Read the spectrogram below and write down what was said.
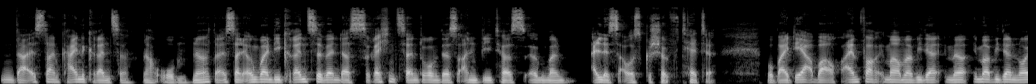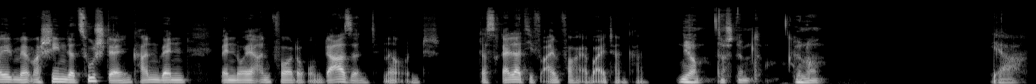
da ist dann keine Grenze nach oben. Ne? Da ist dann irgendwann die Grenze, wenn das Rechenzentrum des Anbieters irgendwann alles ausgeschöpft hätte. Wobei der aber auch einfach immer mal wieder, immer, immer wieder neue Maschinen dazustellen kann, wenn, wenn neue Anforderungen da sind. Ne? Und das relativ einfach erweitern kann. Ja, das stimmt. Genau. Ja.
